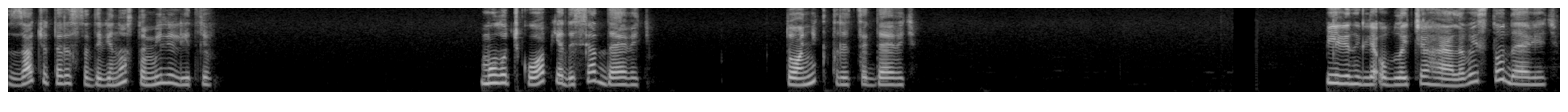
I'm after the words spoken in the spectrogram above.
за 490 мл. Молочко 59. Тонік 39. Пілінг для обличчя гелевий 109.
